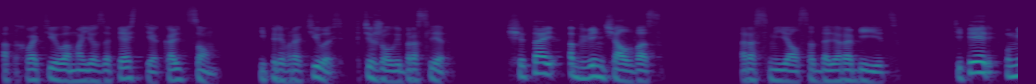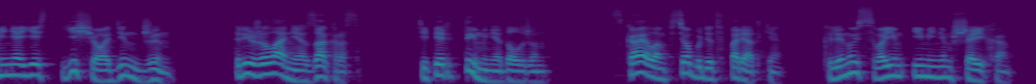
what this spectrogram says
обхватила мое запястье кольцом и превратилась в тяжелый браслет. «Считай, обвенчал вас», – рассмеялся дальрабиец. «Теперь у меня есть еще один джин. Три желания, Закрас. Теперь ты мне должен. С Кайлом все будет в порядке. Клянусь своим именем шейха».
